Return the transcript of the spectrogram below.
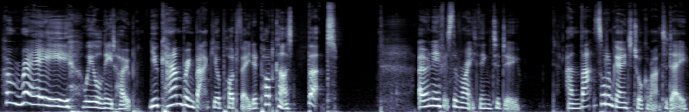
Hooray! We all need hope. You can bring back your pod faded podcast, but only if it's the right thing to do. And that's what I'm going to talk about today.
